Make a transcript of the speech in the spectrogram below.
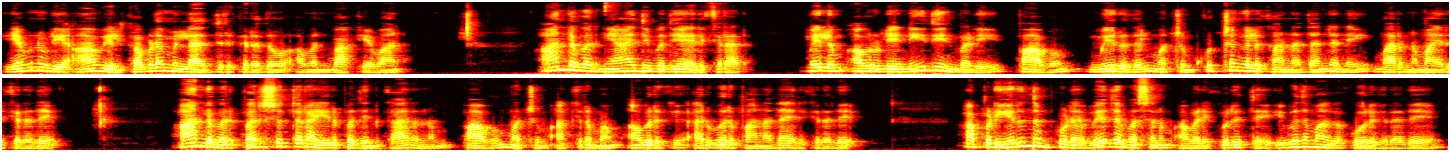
எவனுடைய ஆவியில் கபடமில்லாதிருக்கிறதோ அவன் பாக்கியவான். ஆண்டவர் நியாயாதிபதியா இருக்கிறார். மேலும் அவருடைய நீதியின்படி பாவம் மீறுதல் மற்றும் குற்றங்களுக்கான தண்டனை மரணமாயிருக்கிறது. ஆண்டவர் பரிசுத்தராய் இருப்பதின் காரணம் பாவம் மற்றும் அக்கிரமம் அவருக்கு அருவறுப்பானதா இருக்கிறது. அப்படி இருந்தும் கூட வேத வசனம் அவரை குறித்து இவ்விதமாக கூறுகிறது.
